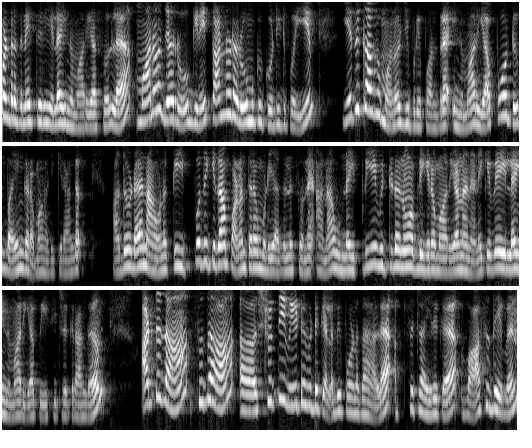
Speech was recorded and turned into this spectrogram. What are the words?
பண்ணுறதுனே தெரியல இந்த மாதிரியா சொல்ல. மனோஜை ரோகிணி தன்னோட ரூமுக்கு கூட்டிகிட்டு போய் எதுக்காக மனோஜ் இப்படி பண்ணுற இந்த மாதிரியா? போட்டு பயங்கரமாக அடிக்கிறாங்க. அதோட நான் உனக்கு இப்போதைக்கு தான் பணம் தர முடியாதுன்னு சொன்னேன். ஆனால் உன்னை இப்படியே விட்டுடணும் அப்படிங்கிற மாதிரியா நான் நினைக்கவே இல்லை. இந்த மாதிரியா பேசிகிட்டு இருக்கிறாங்க. அடுத்ததான் சுதா ஸ்ருதி வீட்டை விட்டு கிளம்பி போனதால் அப்செட்டாக இருக்க வாசுதேவன்.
